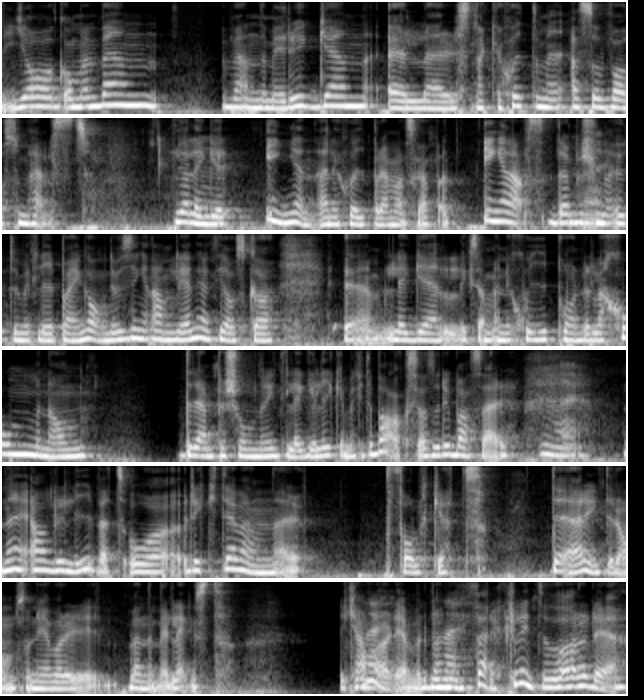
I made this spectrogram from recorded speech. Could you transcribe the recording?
Jag, om en vän vänder mig ryggen eller snackar skit om mig, alltså vad som helst. Jag lägger ingen energi på den vänskapen. Ingen alls. Den personen är ute ur mitt liv på en gång. Det finns ingen anledning att jag ska eh, lägga liksom, energi på en relation med någon där den personen inte lägger lika mycket tillbaks. Alltså det är bara så här, Nej. Nej, aldrig i livet. Och riktiga vänner, folket, det är inte de som ni har varit vänner med längst. Det kan Nej, vara det, men det behöver nej. verkligen inte vara det.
